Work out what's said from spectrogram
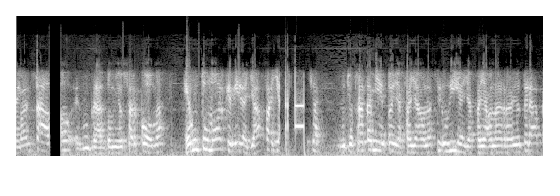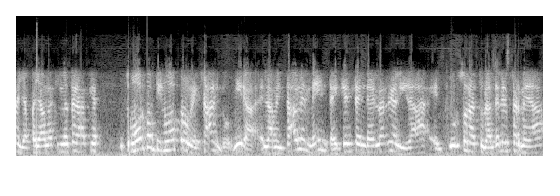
avanzado, es un ratomiosarcoma, es un tumor que, mira, ya ha fallado muchos tratamientos, ya ha fallado la cirugía, ya ha fallado la radioterapia, ya ha fallado la quimioterapia. El tumor continúa progresando. Mira, lamentablemente hay que entender la realidad. El curso natural de la enfermedad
